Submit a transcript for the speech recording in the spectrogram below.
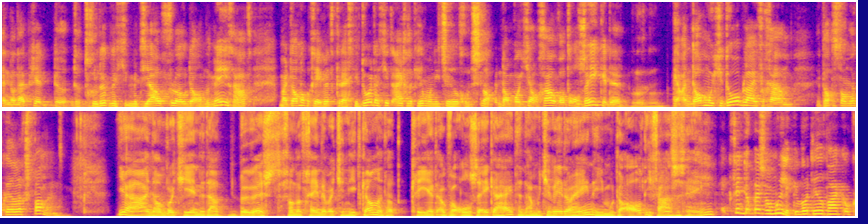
En dan heb je de, de, het geluk dat je met jouw flow de ander meegaat. Maar dan op een gegeven moment krijg je door dat je het eigenlijk helemaal niet zo heel goed snapt. En dan word je al gauw wat onzekerder. Mhm. Ja, en dan moet je door blijven gaan. Dat is dan ook heel erg spannend. Ja, en dan word je je inderdaad bewust van datgene wat je niet kan. En dat creëert ook wel onzekerheid. En daar moet je weer doorheen. En je moet er al die fases heen. Ik vind het ook best wel moeilijk. Er wordt heel vaak ook,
